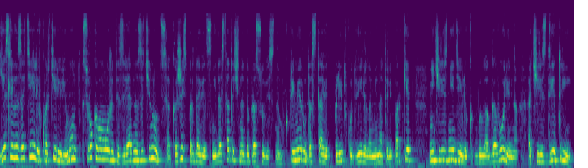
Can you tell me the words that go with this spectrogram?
Если вы затеяли в квартире ремонт, срок его может изрядно затянуться. Окажись продавец недостаточно добросовестным. К примеру, доставит плитку, двери, ламинат или паркет не через неделю, как было оговорено, а через 2-3.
